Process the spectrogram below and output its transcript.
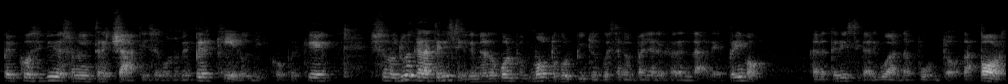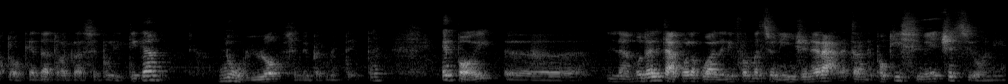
per così dire sono intrecciati secondo me. Perché lo dico? Perché ci sono due caratteristiche che mi hanno colp- molto colpito in questa campagna referendaria. Primo, caratteristica riguarda appunto l'apporto che ha dato la classe politica, nullo se mi permettete, e poi eh, la modalità con la quale l'informazione in generale, tranne pochissime eccezioni,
